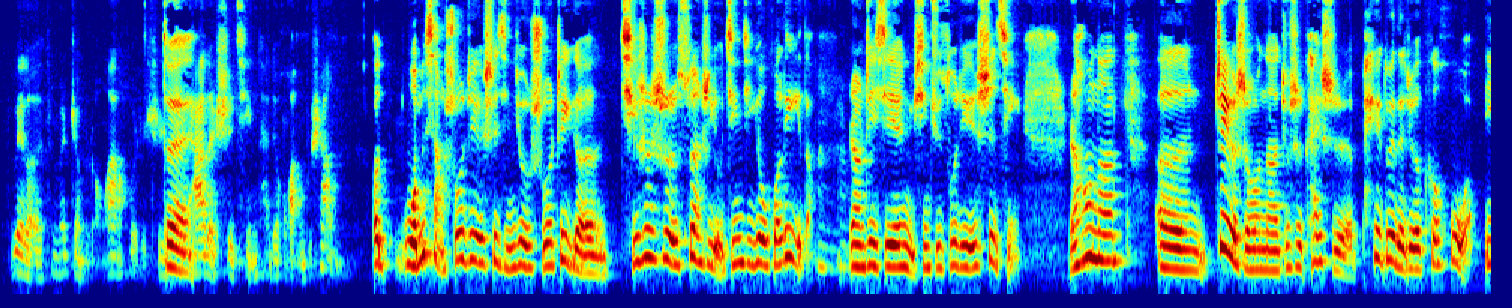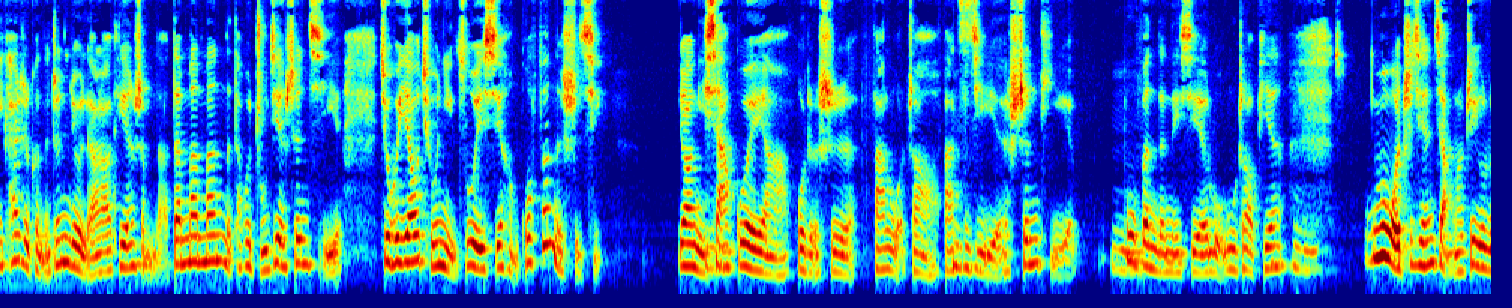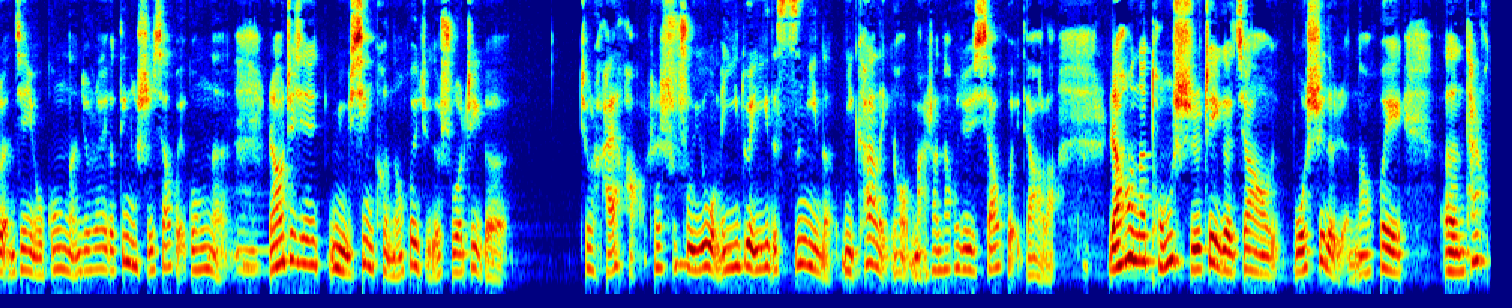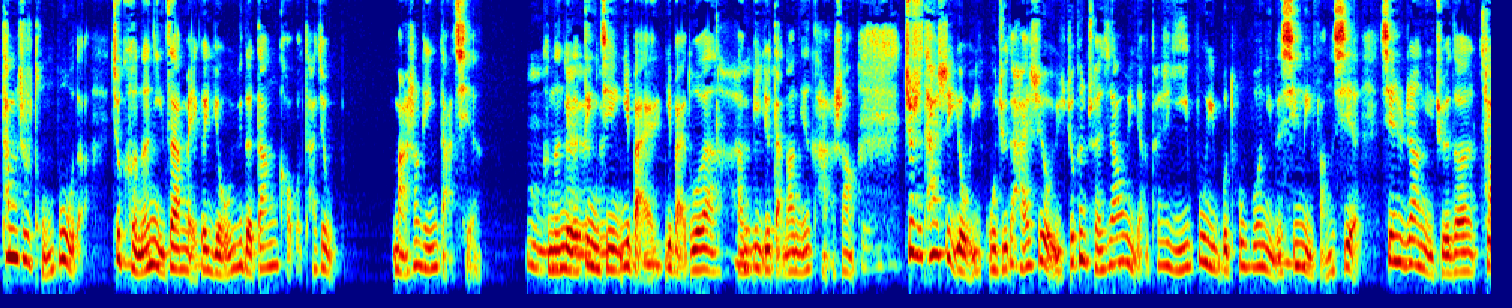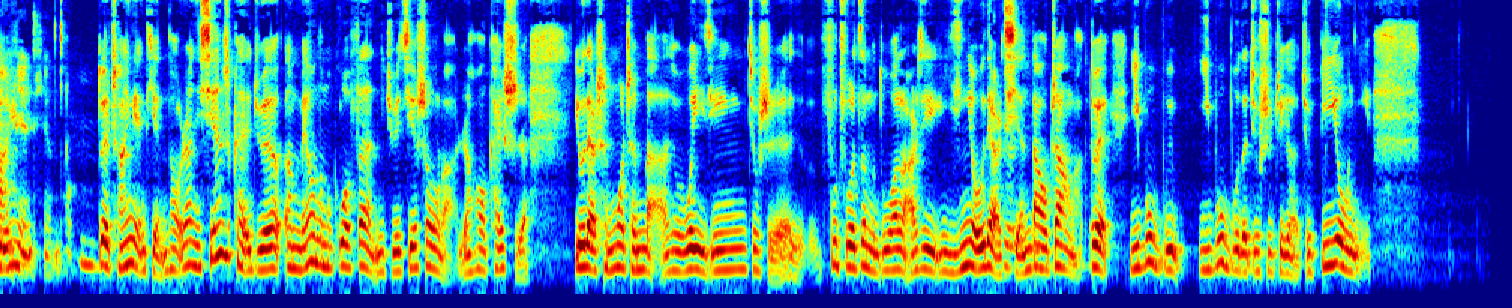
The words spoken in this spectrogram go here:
为了什么整容啊，或者是其他的事情，她就还不上。呃，我们想说这个事情，就是说这个其实是算是有经济诱惑力的，嗯让这些女性去做这些事情。然后呢，嗯、这个时候呢，就是开始配对的这个客户，一开始可能真的就聊聊天什么的，但慢慢的他会逐渐升级，就会要求你做一些很过分的事情，要你下嗯跪啊，或者是发裸照，发自嗯己身体嗯部分的那些裸露照片。嗯因为我之前讲了，这个软件有功能，就是说一个定时销毁功能。嗯然后这些女性可能会觉得说，这个就是还好，它是属于我们一对一的私密的，你看了以后，马上它会去销毁掉了。然后呢，同时这个叫博士的人呢，会，嗯，他他们是同步的，就可能你在每个犹豫的当口，他就马上给你打钱。嗯，可能你的定金一百一百多万 韩币就打到你的卡上，就是它是有一，我觉得还是有一，就跟传销一样，它是一步一步突破你的心理防线，先是让你觉得尝一点甜头。对，尝一点甜头，让你先是感觉嗯没有那么过分，你觉得接受了，然后开始有点沉没成本了，就我已经就是付出了这么多了，而且已经有一点钱到账了，对对，一步步一步步的，就是这个就逼诱你。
